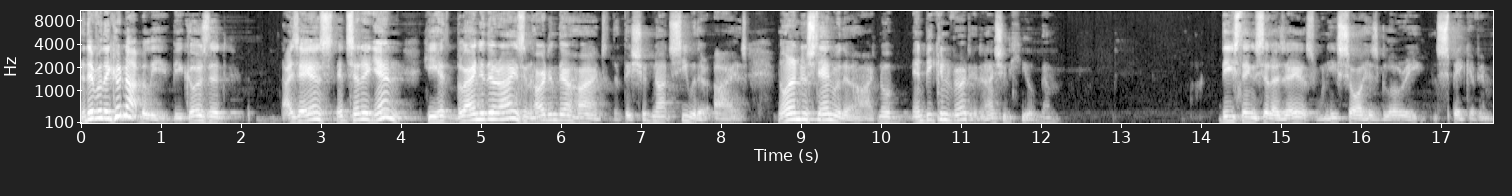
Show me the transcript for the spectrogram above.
And therefore they could not believe, because that Isaiah had said again, He hath blinded their eyes and hardened their heart, that they should not see with their eyes, nor understand with their heart, nor and be converted, and I should heal them. These things said Isaiah when he saw his glory and spake of him.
